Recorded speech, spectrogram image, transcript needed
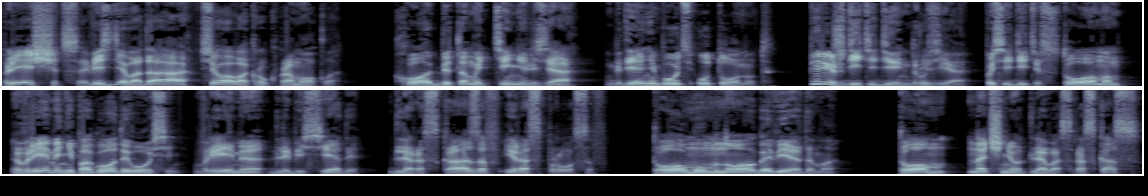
«Плещется, везде вода, все вокруг промокло. Хоббитам идти нельзя, где-нибудь утонут. Переждите день, друзья, посидите с Томом. Время непогоды осень, время для беседы, для рассказов и расспросов. Тому много ведомо. Том начнет для вас рассказ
